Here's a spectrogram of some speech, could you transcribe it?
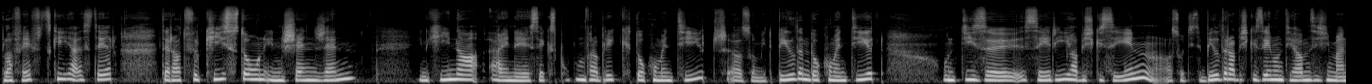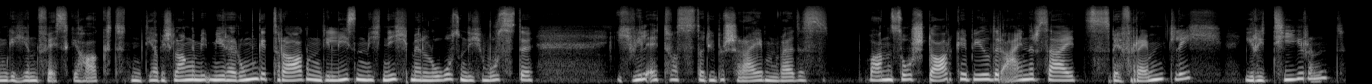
Plafewski heißt er. Der hat für Keystone in Shenzhen in China eine Sexpuppenfabrik dokumentiert, also mit Bildern dokumentiert. Und diese Serie habe ich gesehen, also diese Bilder habe ich gesehen und die haben sich in meinem Gehirn festgehakt. Die habe ich lange mit mir herumgetragen und die ließen mich nicht mehr los und ich wusste, ich will etwas darüber schreiben, weil das waren so starke Bilder, einerseits befremdlich, irritierend,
